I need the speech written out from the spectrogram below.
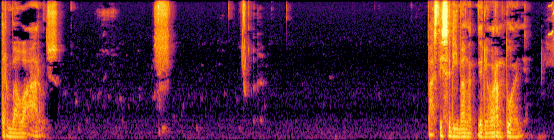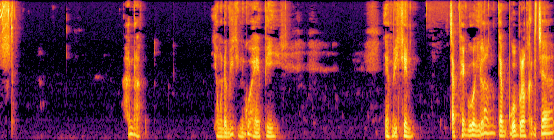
Terbawa arus. Pasti sedih banget jadi orang tuanya. Anak yang udah bikin gue happy yang bikin capek gue hilang tiap gue pulang kerja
